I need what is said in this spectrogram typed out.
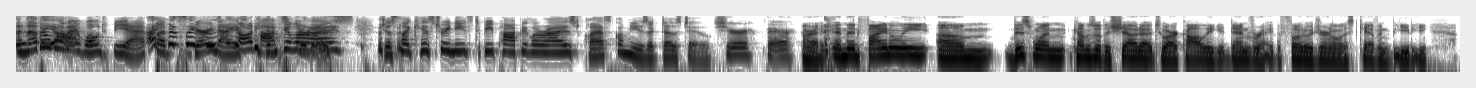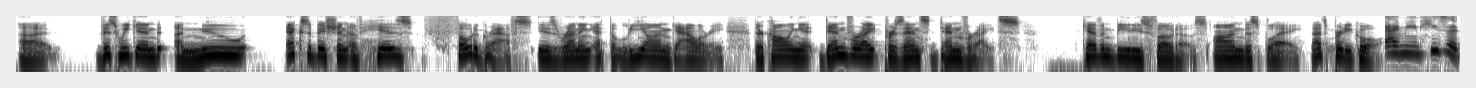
Another one I won't be at, but was like, very nice. Popularized, just like history needs to be popularized, classical music does too. sure, fair. All right. And then finally, um, this one comes with a shout out to our colleague at Denverite, the photojournalist Kevin Beatty. Uh, this weekend, a new exhibition of his photographs is running at the Leon Gallery. They're calling it Denverite Presents Denverites. Kevin Beatty's photos on display. That's pretty cool. I mean, he's a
